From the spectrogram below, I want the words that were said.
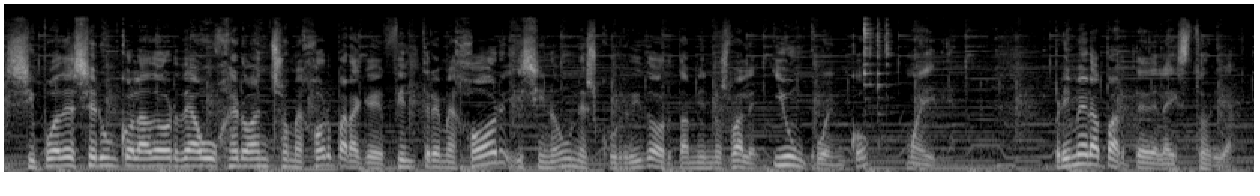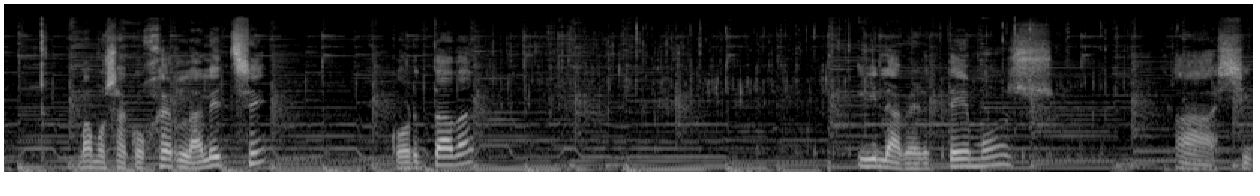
si puede ser un colador de agujero ancho mejor para que filtre mejor y si no un escurridor también nos vale. Y un cuenco, muy bien. Primera parte de la historia. Vamos a coger la leche cortada y la vertemos así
